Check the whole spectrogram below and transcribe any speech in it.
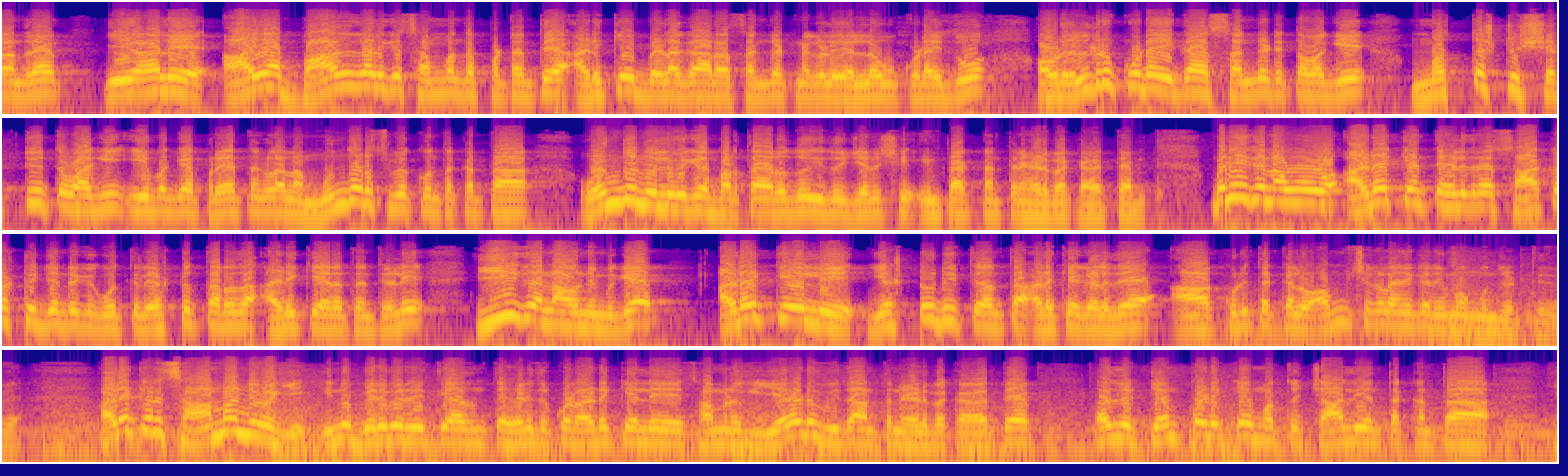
ಮಾಡ್ತಾರೆ ಅಂದ್ರೆ ಈಗಾಗಲೇ ಆಯಾ ಭಾಗಗಳಿಗೆ ಸಂಬಂಧಪಟ್ಟಂತೆ ಅಡಿಕೆ ಬೆಳೆಗಾರ ಸಂಘಟನೆಗಳು ಎಲ್ಲವೂ ಕೂಡ ಇದ್ವು ಅವರೆಲ್ಲರೂ ಕೂಡ ಈಗ ಸಂಘಟಿತವಾಗಿ ಮತ್ತಷ್ಟು ಶಕ್ತಿಯುತವಾಗಿ ಈ ಬಗ್ಗೆ ಪ್ರಯತ್ನಗಳನ್ನು ಮುಂದುವರಿಸಬೇಕು ಅಂತಕ್ಕಂಥ ಒಂದು ನಿಲುವಿಗೆ ಬರ್ತಾ ಇರೋದು ಇದು ಜನಶಿ ಇಂಪ್ಯಾಕ್ಟ್ ಅಂತ ಹೇಳಬೇಕಾಗುತ್ತೆ. ಬರೀ ಈಗ ನಾವು ಅಡಕೆ ಅಂತ ಹೇಳಿದ್ರೆ ಸಾಕಷ್ಟು ಜನರಿಗೆ ಗೊತ್ತಿಲ್ಲ ಎಷ್ಟು ತರದ ಅಡಿಕೆ ಇರುತ್ತೆ ಅಂತ ಹೇಳಿ ಈಗ ನಾವು ನಿಮಗೆ ಅಡಕೆಯಲ್ಲಿ ಎಷ್ಟು ರೀತಿಯಾದಂಥ ಅಡಕೆಗಳಿದೆ, ಆ ಕುರಿತ ಕೆಲವು ಅಂಶಗಳನ್ನ ನಿಮ್ಮ ಮುಂದಿಡ್ತಿದ್ವಿ ಅಡಕೆಯಲ್ಲಿ ಸಾಮಾನ್ಯವಾಗಿ ಇನ್ನು ಬೇರೆ ಬೇರೆ ರೀತಿಯಾದಂಥ ಹೇಳಿದ್ರು ಕೂಡ ಅಡಕೆಯಲ್ಲಿ ಸಾಮಾನ್ಯವಾಗಿ ಎರಡು ವಿಧ ಅಂತ ಹೇಳಬೇಕಾಗುತ್ತೆ. ಅದರಲ್ಲಿ ಕೆಂಪಡಿಕೆ ಮತ್ತು ಚಾಲಿ ಅಂತಕ್ಕಂಥ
